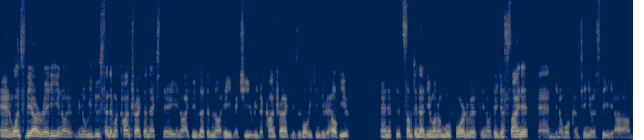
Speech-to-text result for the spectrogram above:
And once they are ready, you know, you know, we do send them a contract the next day. You know, I do let them know, hey, make sure you read the contract. This is what we can do to help you. And if it's something that you want to move forward with, you know, they just sign it, and you know, we'll continuously um,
